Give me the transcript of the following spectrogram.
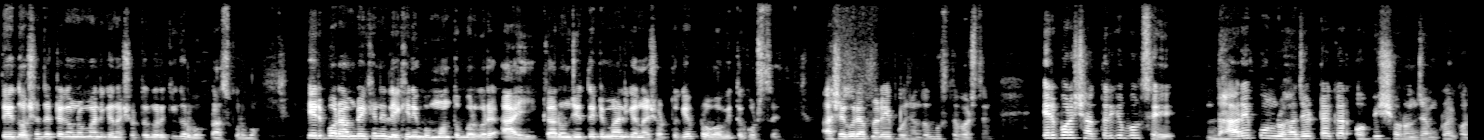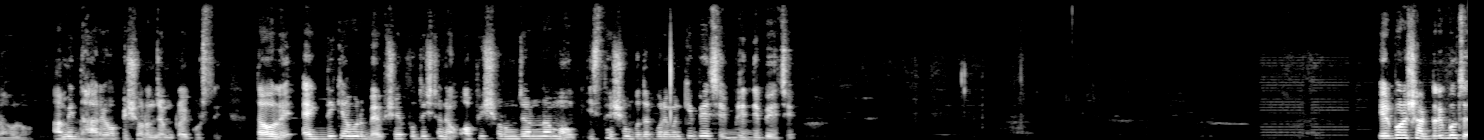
তো এই দশ হাজার টাকা আমরা মালিকানা শর্ত করে কি করব? প্লাস করব। এরপর আমরা এখানে লিখে নিব মন্তব্য করে আয়, কারণ যেহেতু এটি মালিকানা শর্তকে প্রভাবিত করছে। আশা করি আপনারা এই পর্যন্ত বুঝতে পারছেন। এরপরে সাত তারিখে বলছে, ধারে পনেরো হাজার টাকার অফিস সরঞ্জাম ক্রয় করা হলো। আমি ধারে অফিস সরঞ্জাম ক্রয় করছি। তাহলে একদিকে আমার ব্যবসায়ী প্রতিষ্ঠানে অফিস সরঞ্জাম নামক স্থায়ী সম্পদের পরিমাণ কি পেয়েছে? বৃদ্ধি পেয়েছে। এরপরে সাত তারিখ বলছে,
